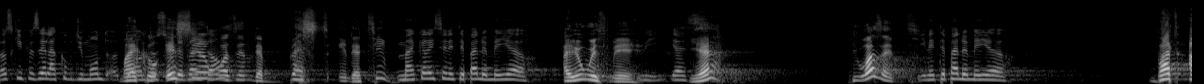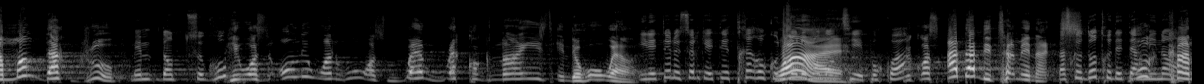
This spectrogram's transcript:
lorsqu'il faisait la Coupe du Monde en Michael dessous de 20 Essien ans, wasn't the best in the team. Michael Essien n'était pas le meilleur. Are you with me? Oui, yes. Yeah? He wasn't. Il n'était pas le meilleur. But among that group, Mais dans ce groupe, he was the only one who was well recognized in the whole world. il était le seul qui a été très reconnu dans le Why? monde entier. Pourquoi Because other determinants Parce que d'autres who déterminants can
